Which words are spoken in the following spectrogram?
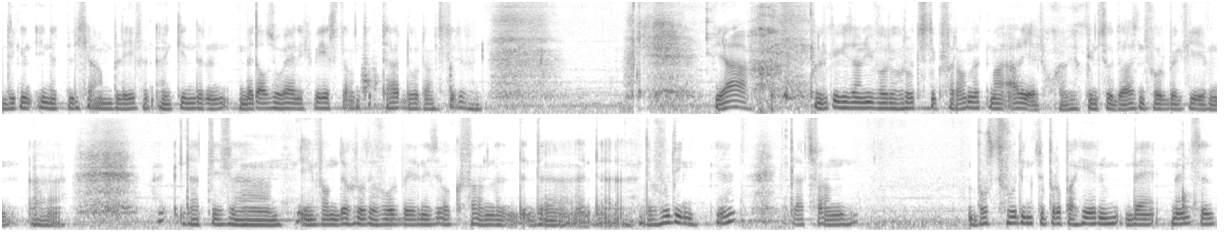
dingen in het lichaam bleven en kinderen met al zo weinig weerstand daardoor dan sterven. Ja, gelukkig is dat nu voor een groot stuk veranderd, maar allee, je kunt zo duizend voorbeelden geven. Uh, dat is uh, een van de grote voorbeelden is ook van de, de, de, voeding. In plaats van borstvoeding te propageren bij mensen,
